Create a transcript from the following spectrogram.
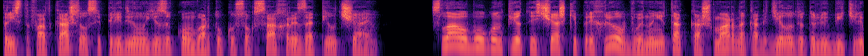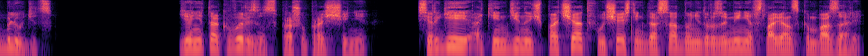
Пристав откашлялся, передвинул языком во рту кусок сахара и запил чаем. Слава богу, он пьет из чашки прихлебывая, но не так кошмарно, как делают это любители блюдец. Я не так выразился, прошу прощения. Сергей Акиндинович Початов, участник досадного недоразумения в Славянском базаре,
